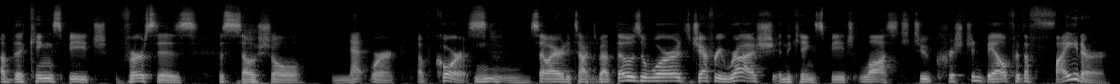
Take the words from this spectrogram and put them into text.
of the King's Speech versus the Social Network, of course. Mm. So I already talked about those awards. Geoffrey Rush in the King's Speech lost to Christian Bale for The Fighter.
